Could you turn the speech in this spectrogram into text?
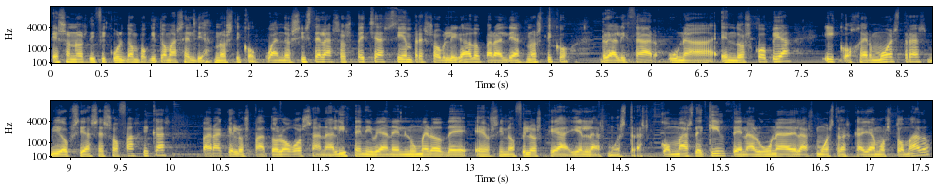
eso nos dificulta un poquito más el diagnóstico. Cuando existe la sospecha, siempre es obligado para el diagnóstico realizar una endoscopia y coger muestras, biopsias esofágicas, para que los patólogos analicen y vean el número de eosinófilos que hay en las muestras. Con más de 15 en alguna de las muestras que hayamos tomado,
